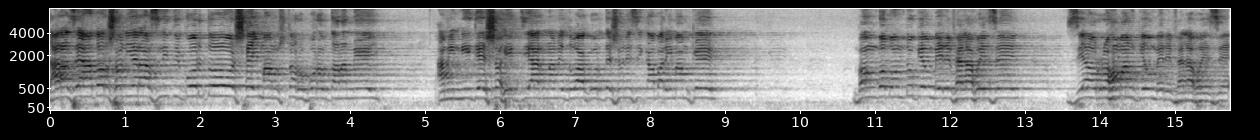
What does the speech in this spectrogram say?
তারা যে আদর্শ নিয়ে রাজনীতি করত, সেই মানুষটার উপরেও তারা নেই। আমি নিজে শহীদ জিয়ার নামে দোয়া করতে শুনেছি কাবার ইমামকে। বঙ্গবন্ধুকেও মেরে ফেলা হয়েছে, জিয়াউর রহমানকেও মেরে ফেলা হয়েছে।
